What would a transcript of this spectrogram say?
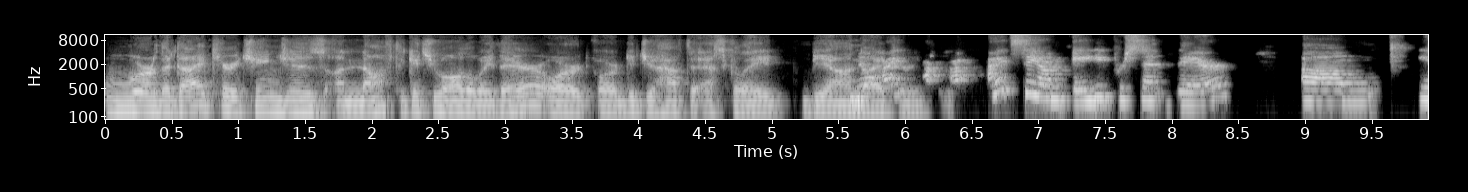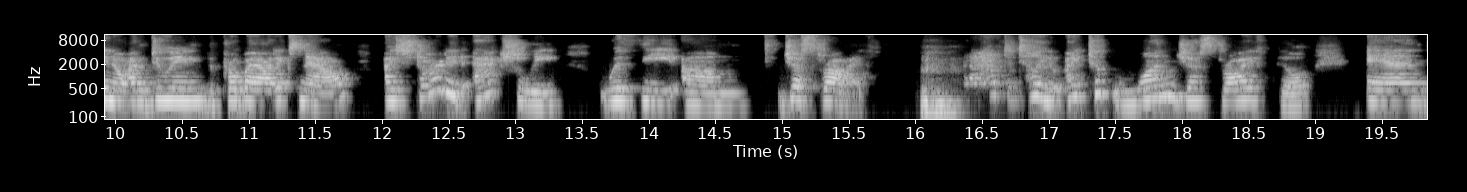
were the dietary changes enough to get you all the way there, or or did you have to escalate beyond no, dietary? I, would say I'm eighty percent there. Um, you know, I'm doing the probiotics now. I started actually with the um, Just Thrive. Mm-hmm. I have to tell you, I took one Just Thrive pill, and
